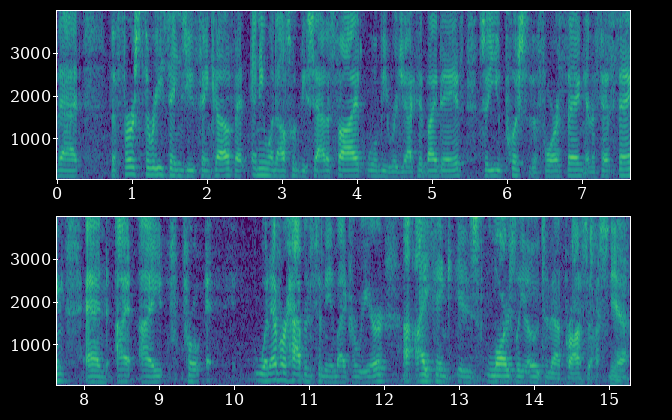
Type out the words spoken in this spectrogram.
that the first three things you think of that anyone else would be satisfied will be rejected by Dave. So you push to the fourth thing and the fifth thing. And I, I for whatever happens to me in my career, I I think is largely owed to that process. Yeah.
